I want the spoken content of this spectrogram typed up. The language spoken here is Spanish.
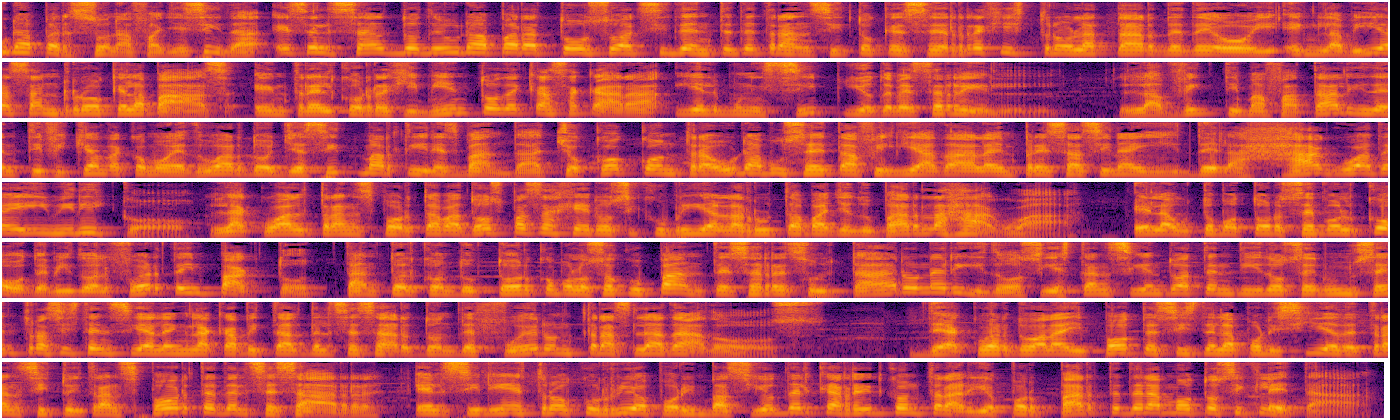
Una persona fallecida es el saldo de un aparatoso accidente de tránsito que se registró la tarde de hoy en la vía San Roque La Paz entre el corregimiento de Casacara y el municipio de Becerril. La víctima fatal, identificada como Eduardo Yesid Martínez Banda, chocó contra una buceta afiliada a la empresa Sinaí de la Jagua de Ibirico, la cual transportaba dos pasajeros y cubría la ruta Valledupar-La Jagua. El automotor se volcó debido al fuerte impacto. Tanto el conductor como los ocupantes resultaron heridos y están siendo atendidos en un centro asistencial en la capital del Cesar donde fueron trasladados. De acuerdo a la hipótesis de la Policía de Tránsito y Transporte del Cesar, el siniestro ocurrió por invasión del carril contrario por parte de la motocicleta.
